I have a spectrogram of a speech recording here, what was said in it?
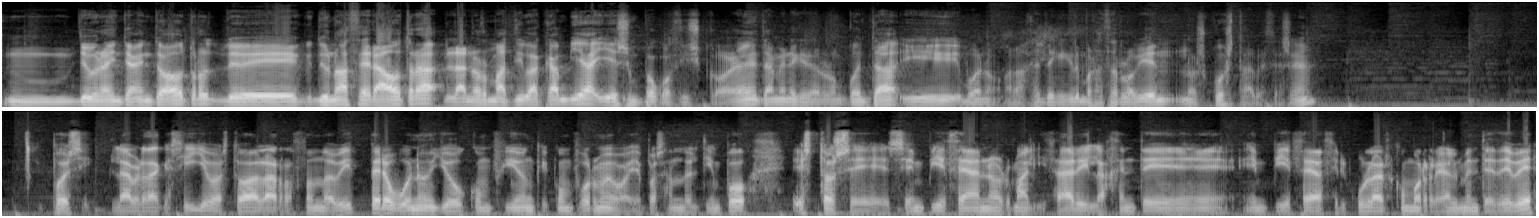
mm, de un ayuntamiento a otro, de, de una acera a otra, la normativa cambia y es un poco cisco, ¿eh? También hay que tenerlo en cuenta y, bueno, a la gente que queremos hacerlo bien nos cuesta a veces, ¿eh? Pues sí, la verdad que sí, llevas toda la razón, David, pero bueno, yo confío en que conforme vaya pasando el tiempo, esto se, se empiece a normalizar y la gente empiece a circular como realmente debe,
